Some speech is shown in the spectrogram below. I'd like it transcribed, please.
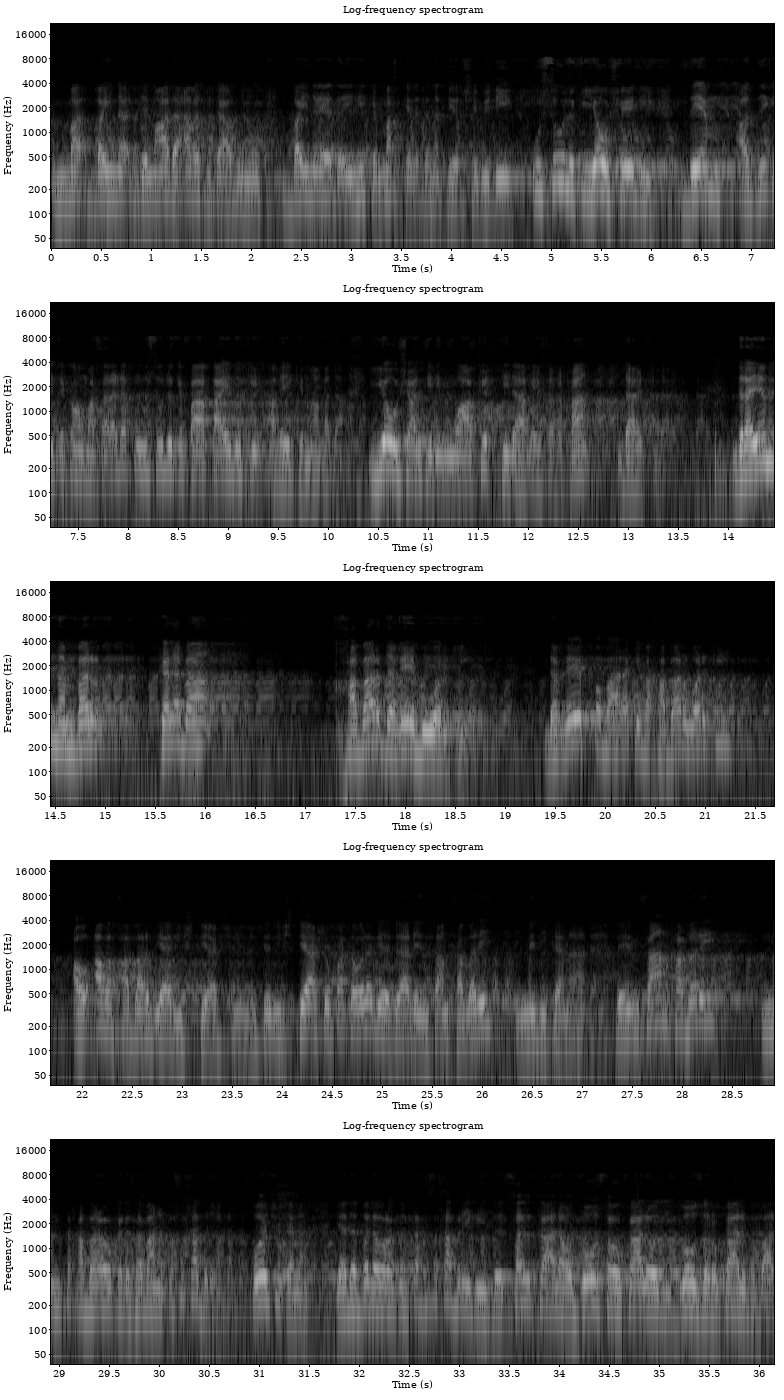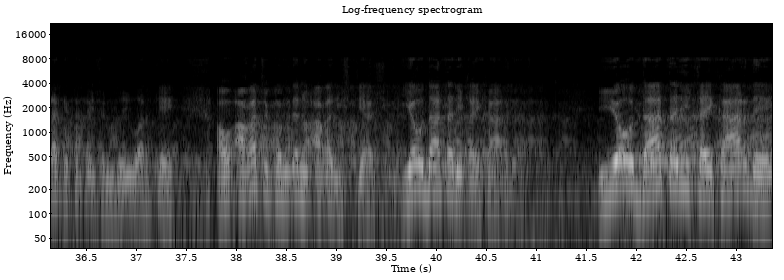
بین دما د هغه کتابونو بین یدیه چې مخکې د نه تیر شوی دی اصول کې یو شی دی دیم او دې کې کوم مسله د اصول کې په عقاید کې هغه کې ما غدا یو شانتی دی موافق دی دا غي سره دا دریم نمبر کلبا خبر د غیب ورکی د غیب په باره کې به خبر ورکی او هغه خبر بیا رښتیا شي نو چې رښتیا شو پته ولګي چې دا انسان خبرې نه دي کنه د انسان خبرې نن ته خبره وکړه سبا نه ته خبرې پوه شو کنه یا د بل ورځ نه ته خبرې کې د سل کال او 200 کال او 2000 کال په باره کې ته پیشن ګوي ورکه او هغه چې کوم دنو هغه رښتیا شي یو دا طریقې کار دی یو دا طریقه کار دی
